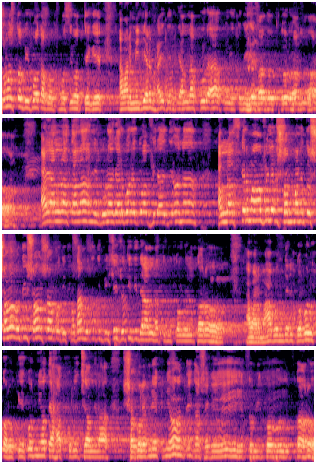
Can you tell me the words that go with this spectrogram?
সমস্ত বিপদ আপদ, মুসিবত থেকে আমার মিডিয়ার ভাইদেরকে আল্লাহ পুরাপুরি তুমি হেফাজত করো আল্লাহ। আয় আল্লাহ তালা আমি গুণাগার বলে দোয়া ফিরাই দিও না। আল্লাহ আজকের মাহফিলের সম্মানিত সভাপতি, সহসভাপতি, প্রধান অতিথি, বিশেষ অতিথিদের আল্লাহ তুমি কবুল করো। আমার মা বোনদের কবুল করো। কে কোন নিয়তে হাত তুলেছে আল্লাহ? সকলের নেক নিয়ত নিকাশাকে তুমি কবুল করো।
